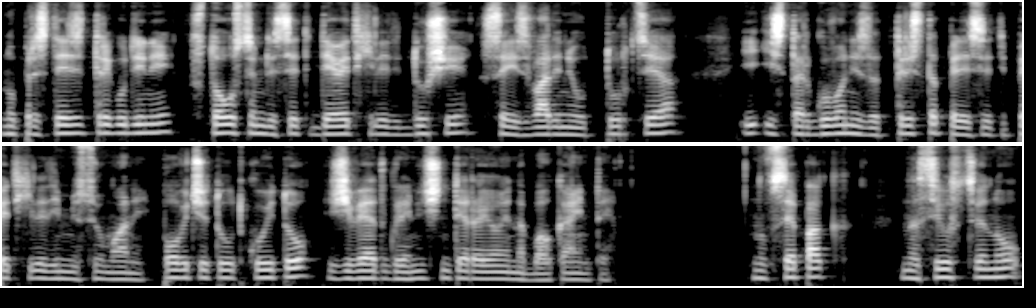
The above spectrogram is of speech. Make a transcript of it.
Но през тези три години 189 000 души са извадени от Турция и изтъргувани за 355 000 мюсюлмани, повечето от които живеят в граничните райони на Балканите. Но все пак, насилствено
